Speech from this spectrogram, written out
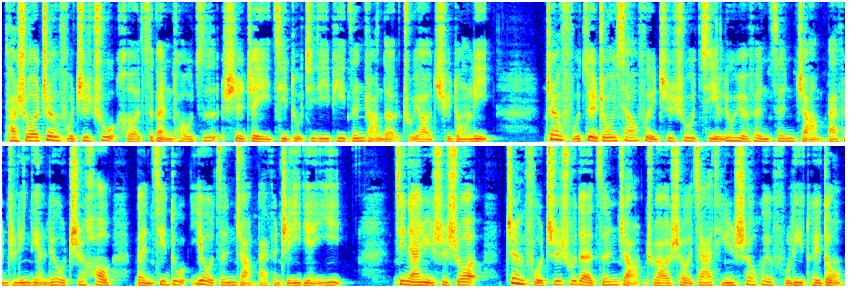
他说：“政府支出和资本投资是这一季度 GDP 增长的主要驱动力。政府最终消费支出继六月份增长百分之零点六之后，本季度又增长百分之一点一。”金南女士说：“政府支出的增长主要受家庭社会福利推动，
